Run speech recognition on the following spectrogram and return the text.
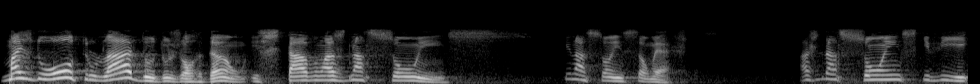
Mas do outro lado do Jordão estavam as nações. Que nações são estas? As nações que, vi,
